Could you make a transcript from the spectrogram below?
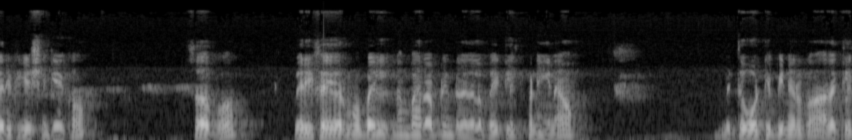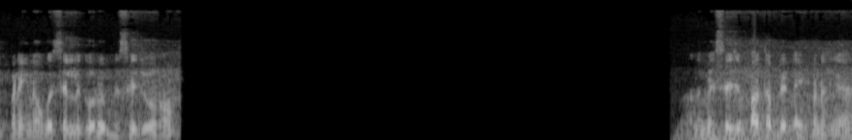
வெரிஃபிகேஷன் கேட்கும். ஸோ அப்போது வெரிஃபை யுவர் மொபைல் நம்பர் அப்படின்றதில் போய் கிளிக் பண்ணிங்கன்னா வித் ஓடிபின்னு இருக்கும். அதை கிளிக் பண்ணிங்கன்னா உங்கள் செல்லுக்கு ஒரு மெசேஜ் வரும். அந்த மெசேஜை பார்த்து அப்படியே டைப் பண்ணுங்கள்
